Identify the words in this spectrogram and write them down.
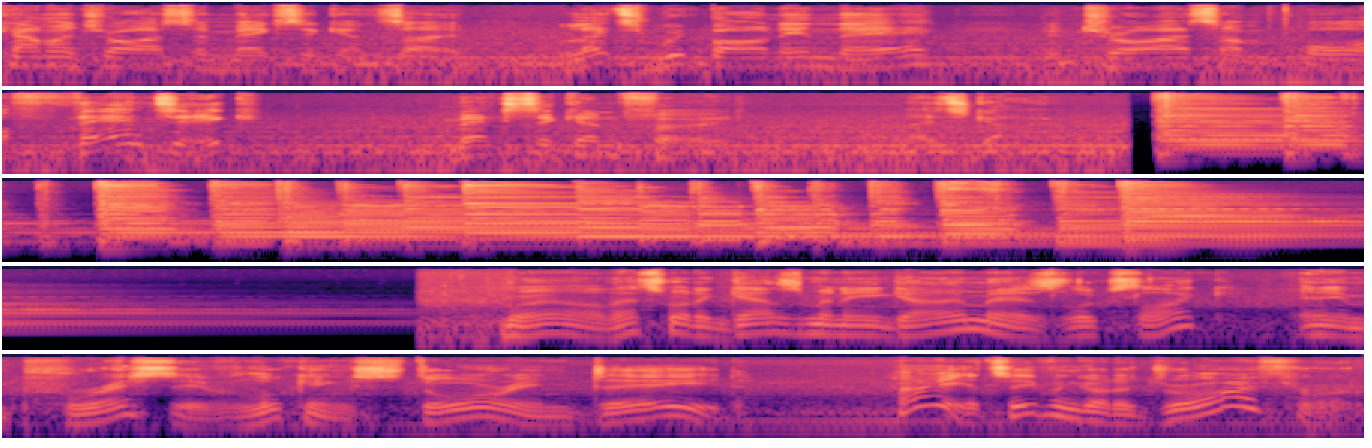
come and try some Mexican. So let's whip on in there and try some authentic Mexican food. Let's go. Well, that's what a Guzman y Gomez looks like. An impressive looking store indeed. Hey, it's even got a drive-through.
